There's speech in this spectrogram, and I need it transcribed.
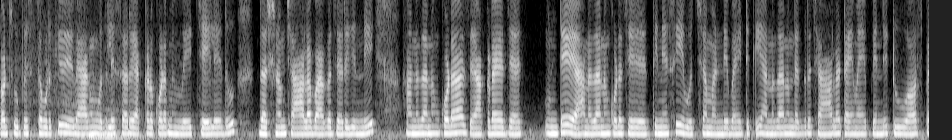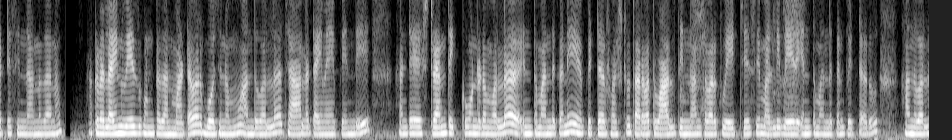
కార్డ్ చూపిస్తేప్పటికి వేగం వదిలేశారు. ఎక్కడ కూడా మేము వెయిట్ చేయలేదు. దర్శనం చాలా బాగా జరిగింది. అన్నదానం కూడా అక్కడే ఉంటే అన్నదానం కూడా చే తినేసి వచ్చామండి బయటికి. అన్నదానం దగ్గర చాలా టైం అయిపోయింది. టూ అవర్స్ పెట్టేసింది అన్నదానం. అక్కడ లైన్ వేజ్గా ఉంటుంది అనమాట భోజనము. అందువల్ల చాలా టైం అయిపోయింది. అంటే స్ట్రెంత్ ఎక్కువ ఉండడం వల్ల ఇంతమందికని పెట్టారు ఫస్ట్. తర్వాత వాళ్ళు తిన్నంత వరకు వెయిట్ చేసి మళ్ళీ వేరే ఎంతమందికని పెట్టారు. అందువల్ల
